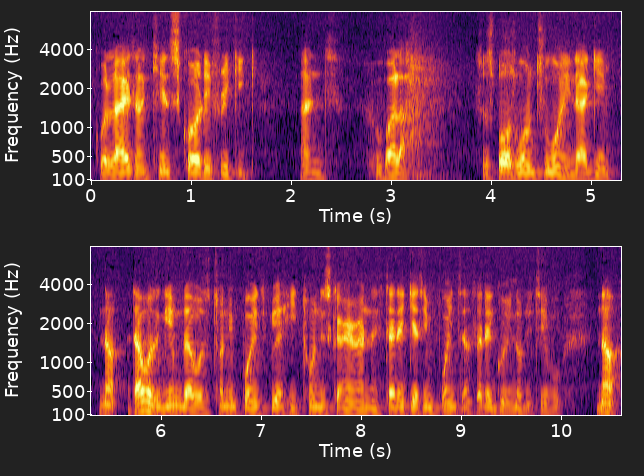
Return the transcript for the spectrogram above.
equalized, and Kane scored a free kick, and voila. So Spurs won 2 1 in that game. Now, that was a game that was a turning point where he turned his career around and started getting points and started going up the table. Now,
